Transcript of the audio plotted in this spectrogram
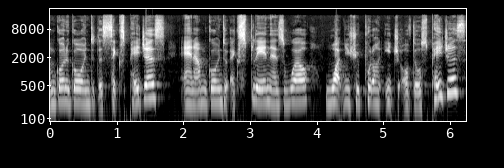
I'm going to go into the six pages and I'm going to explain as well what you should put on each of those pages.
